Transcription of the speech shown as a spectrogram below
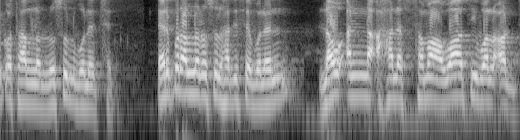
এ কথা আল্লাহ রসুল বলেছেন। এরপর আল্লাহ রসুল হাদিসে বলেন, লাউ আন্না আহলা সামাওয়াতি ওয়াল আরদ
